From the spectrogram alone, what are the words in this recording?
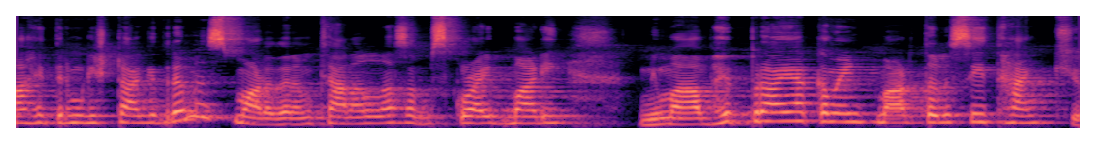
ಮಾಹಿತಿ ನಿಮ್ಗೆ ಇಷ್ಟ ಆಗಿದ್ರೆ ಮಿಸ್ ಮಾಡಿದೆ ನಮ್ಮ ಚಾನಲ್ನ ಸಬ್ಸ್ಕ್ರೈಬ್ ಮಾಡಿ. ನಿಮ್ಮ ಅಭಿಪ್ರಾಯ ಕಮೆಂಟ್ ಮಾಡಿ ತಿಳಿಸಿ. ಥ್ಯಾಂಕ್ ಯು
